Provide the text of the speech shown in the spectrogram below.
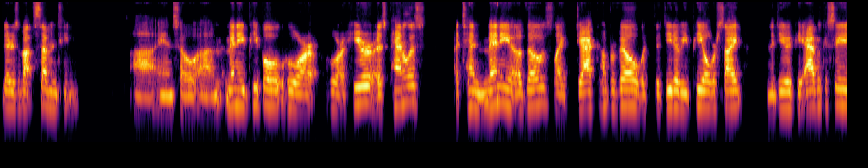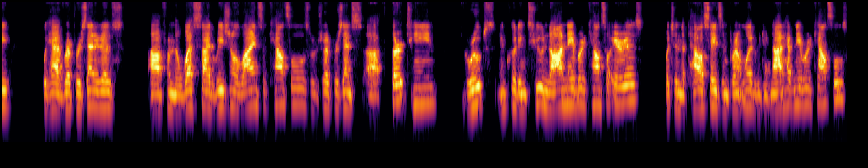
there's about 17. Uh, and so um, many people who are who are here as panelists attend many of those, like Jack Humphreyville with the DWP oversight, and the DWP advocacy. We have representatives uh, from the West Side Regional Alliance of Councils, which represents uh, 13 groups, including two non-neighborhood council areas, which in the Palisades and Brentwood, we do not have neighborhood councils,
